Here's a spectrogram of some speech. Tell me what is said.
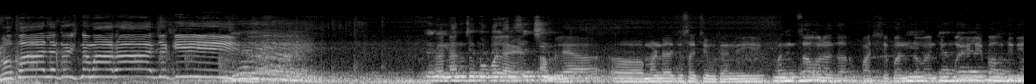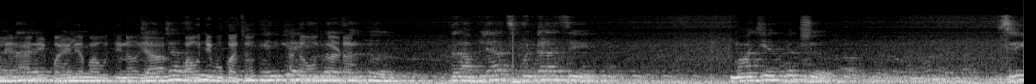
गोपाल कृष्ण महाराज की. अनंत गोपाल आहेत. आपल्या मंडळाचे सचिव. त्यांनी पंचावन्न हजार पाचशे पंचावन्नची पहिली पावती दिली आहे आणि पहिल्या पावतीनं या पावती बुकाचं आता उद्घाटन. तर आपल्याच मंडळाचे माजी अध्यक्ष श्री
